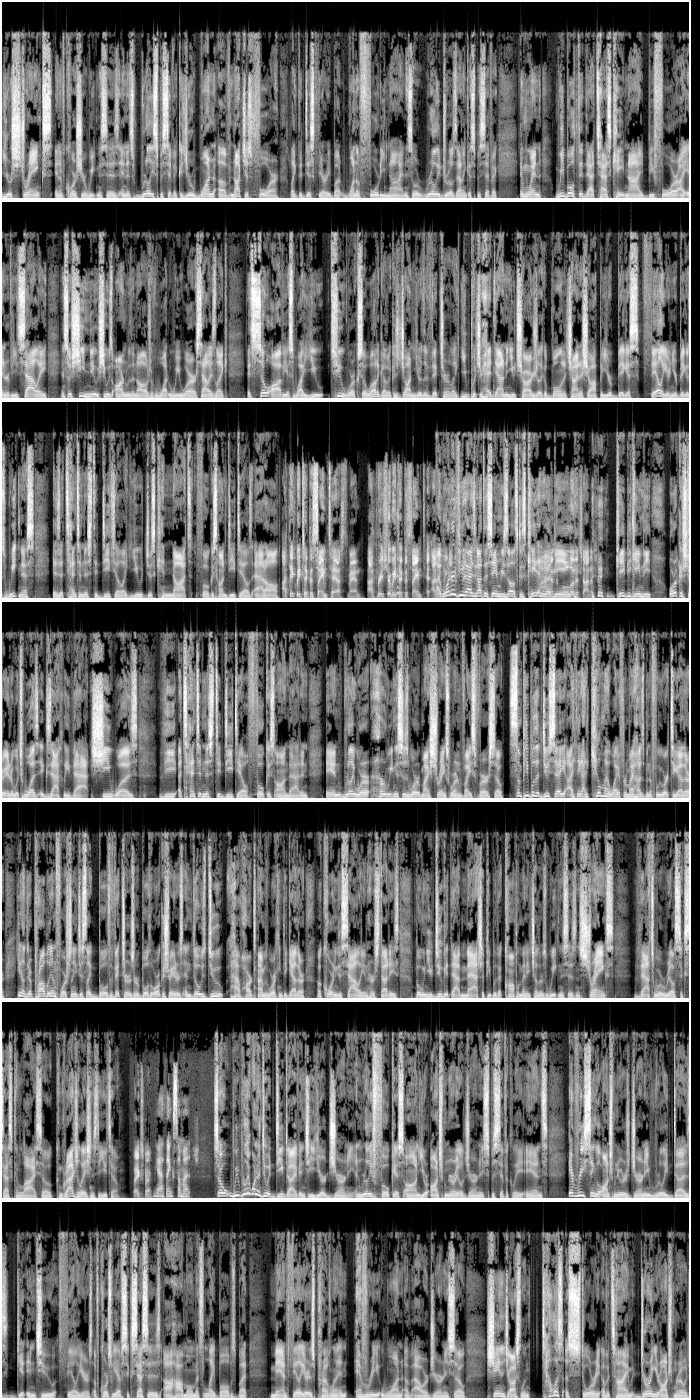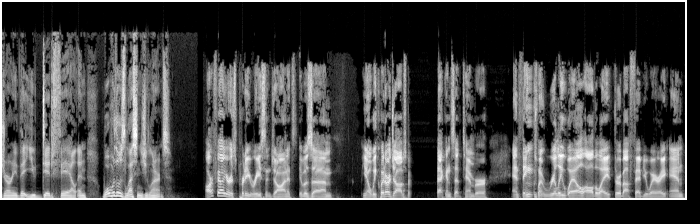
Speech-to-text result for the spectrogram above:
your strengths and of course your weaknesses. And it's really specific because you're one of not just four, like the disc theory, but one of 49. And so it really drills down and gets specific. And when we both did that test, Kate and I, before I interviewed Sally, and so she knew she was armed with the knowledge of what we were. Sally's like, it's so obvious why you two work so well together because John, you're the victor. Like you put your head down and you charge, you're like a bull in a china shop, but your biggest failure and your biggest weakness is attentiveness to detail. Like you just cannot focus on details at all. I think we took the same test, man. I'm pretty sure we took the same test. I, I wonder if you guys got the same results because Kate ended up being bull in the china. Kate became the orchestrator, which was exactly that. She was the attentiveness to detail, focus on that, and and really where her weaknesses were, my strengths were, and vice versa. So some people that do say, I think I'd kill my wife or my husband if we worked together, you know, they're probably unfortunately just like both victors or both orchestrators, and those do have hard times working together, according to Sally and her studies. But when you do get that match of people that complement each other's weaknesses and strengths, that's where real success can lie. So congratulations to you two. Thanks, man. Yeah, thanks so much. So we really want to do a deep dive into your journey and really focus on your entrepreneurial journey specifically. And every single entrepreneur's journey really does get into failures. Of course, we have successes, aha moments, light bulbs, but man, failure is prevalent in every one of our journeys. So Shane and Jocelyn, tell us a story of a time during your entrepreneurial journey that you did fail and what were those lessons you learned? Our failure is pretty recent, John. It's, it was, um, you know, we quit our jobs back in September and things went really well all the way through about February. And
